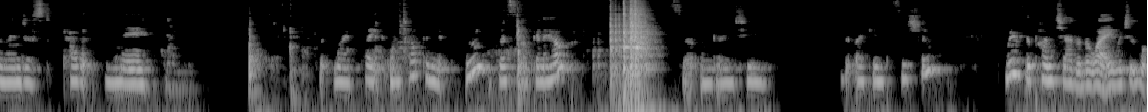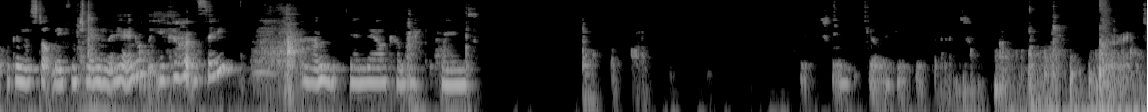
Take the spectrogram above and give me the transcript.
And then just cut it from there. Put my plate on top and ooh, that's not going to help. So I'm going to put it back in position move the punch out of the way, which is what's going to stop me from turning the handle that you can't see. Um, and now I'll come back and actually go ahead with that. Alright.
